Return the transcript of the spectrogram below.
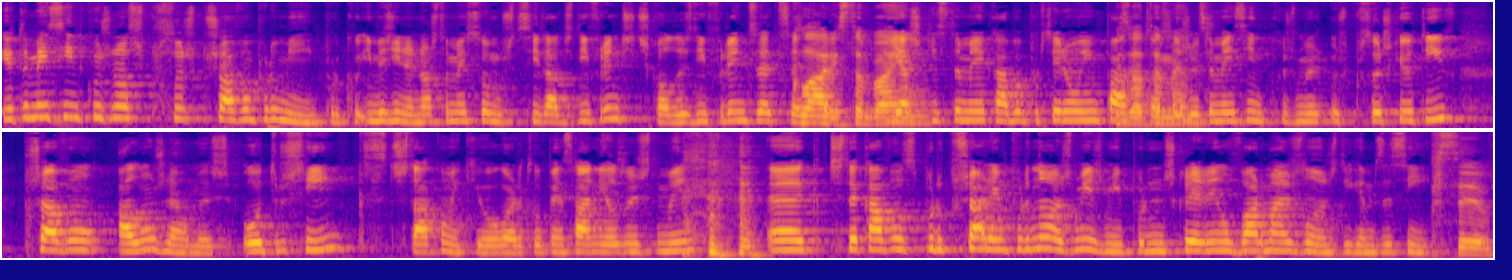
Eu também sinto que os nossos professores puxavam por mim, porque imagina, nós também somos de cidades diferentes, de escolas diferentes, etc. Claro, isso também- E acho que isso também acaba por ter um impacto. Exatamente. Ou seja, eu também sinto que os, meus, os professores que eu tive puxavam, alguns não, mas outros sim, que se destacam, e que eu agora estou a pensar neles neste momento, eh, que destacavam-se por puxarem por nós mesmo e por nos quererem levar mais longe, digamos assim. Percebo.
